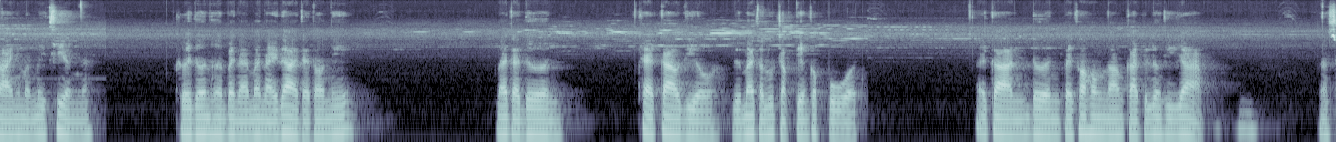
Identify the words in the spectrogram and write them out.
กายนี่มันไม่เที่ยงนะเคยเดินเหินไปไหนมาไหนได้ แต่ตอนนี้แม้แต่เดิน แค่ก้าวเดียว หรือแม้แต่รู้จักเตียงก็ปวดไอการเดินไปเข้าห้องน้ำกลายเป็นเรื่องที่ยากแส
